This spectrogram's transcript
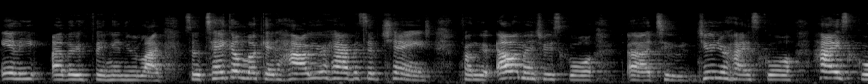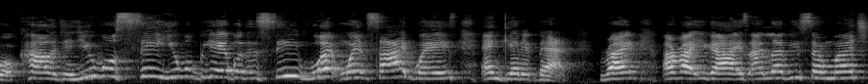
any other thing in your life. So take a look at how your habits have changed from your elementary school uh, to junior high school, high school, college, and you will see, you will be able to see what went sideways and get it back, right? All right, you guys, I love you so much.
